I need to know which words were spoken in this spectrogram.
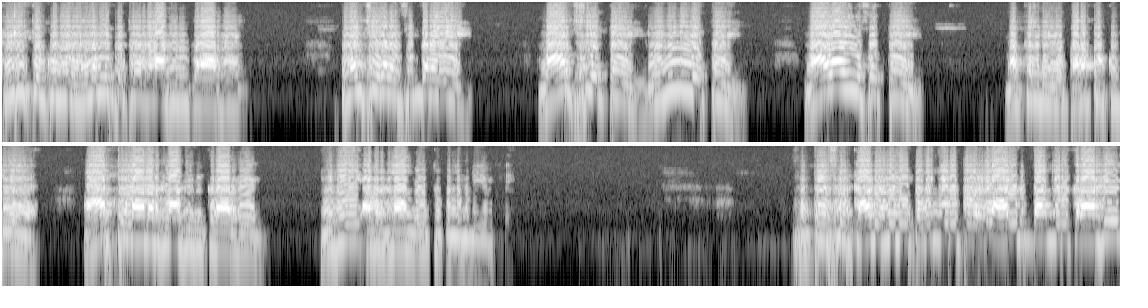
கிழிக்கக்கூடிய வல்லமை பெற்றவர்களாக இருக்கிறார்கள். புரட்சிகர சிந்தனையை மார்க்சியத்தை லெனினியத்தை மாவோயிசத்தை மக்களிடையே பரப்பக்கூடிய ஆற்றலாளர்களாக இருக்கிறார்கள். இதை அவர்களால் ஏற்றுக்கொள்ள முடியவில்லை. சத்தீஸ்கர் காடுகளிலே பதுங்கியிருப்பவர்கள் ஆயுதம் தாங்கி இருக்கிறார்கள்.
